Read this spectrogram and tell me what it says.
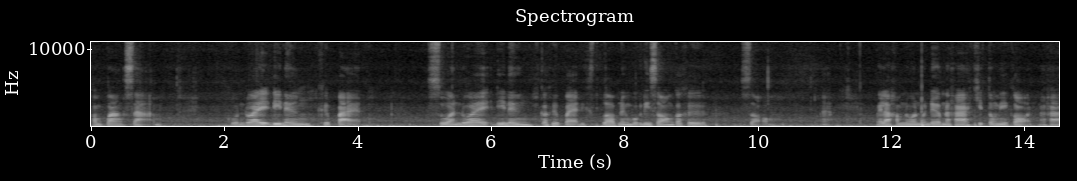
ความกว้าง 3 คูณด้วย D1 คือ 8 ส่วนด้วย D1 ก็คือ 8 อีกรอบหนึ่งบวก D2 ก็คือ 2 เวลาคำนวณเหมือนเดิมนะคะ คิดตรงนี้ก่อนนะคะ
